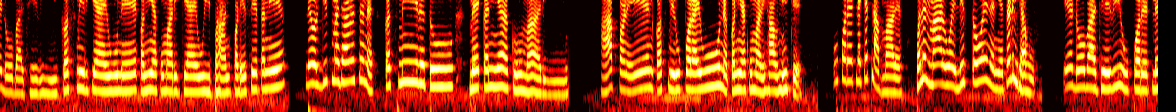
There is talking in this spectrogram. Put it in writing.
એ ડોબા જેવી. કાશ્મીર ક્યાં આવ્યું ને? કન્યાકુમારી ક્યાં આવ્યું ઈ ભાન પડે છે તને? લે, ઓલ ગીતમાં જ આવે છે ને? કાશ્મીર તું, મેં કન્યાકુમારી. હા, પણ એન કાશ્મીર ઉપર આવ્યું ને કન્યાકુમારી હાવ નીચે. ઉપર એટલે કેટલા માળે? ભલે માળ હોય, લિફ્ટ હોય ને, ત્યાં ચડી જાવું એ ડોબા જેવી ઉપર એટલે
